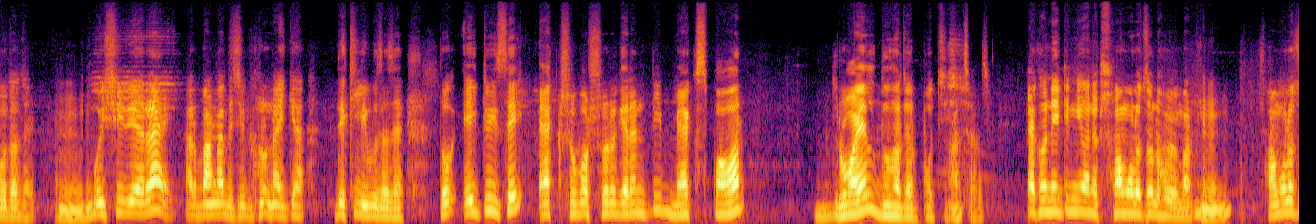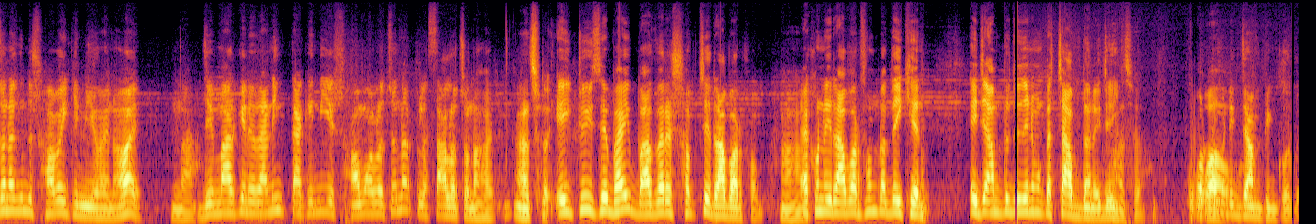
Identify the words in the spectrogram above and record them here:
বোঝা যায়। হুম। ঐশ্বরিয়া রায় আর বাংলাদেশি কোনো নায়িকা দেখলেই বোঝা যায়। তো এইটুই সে একশো বছরের গ্যারান্টি ম্যাক্স পাওয়ার রয়্যাল দু হাজার পঁচিশ। আচ্ছা আচ্ছা। এখন এটি নিয়ে অনেক সমালোচনা হবে মার্কেট সমালোচনা কিন্তু সবাইকে নিয়ে হয় না হয়? না। যে মার্কেটে রানিং তাকে নিয়ে সমালোচনা প্লাস আলোচনা হয়। আচ্ছা। তো এইটুই সে ভাই বাজারের সবচেয়ে রাবার ফর্ম হ্যাঁ, হ্যাঁ। এখন এই রাবার ফর্মটা দেখেন এই যে আপনি যদি এরকম একটা চাপ দেন এই যে আচ্ছা। অটোমেটিক জাম্পিং করবে।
